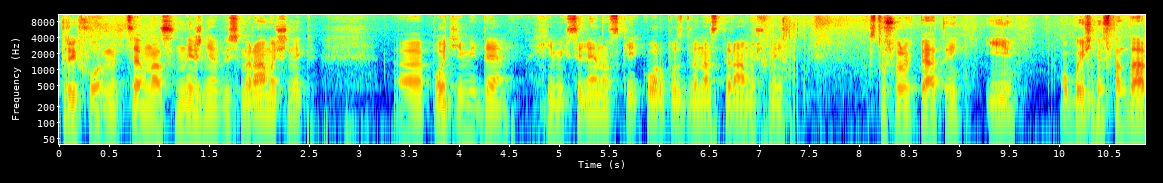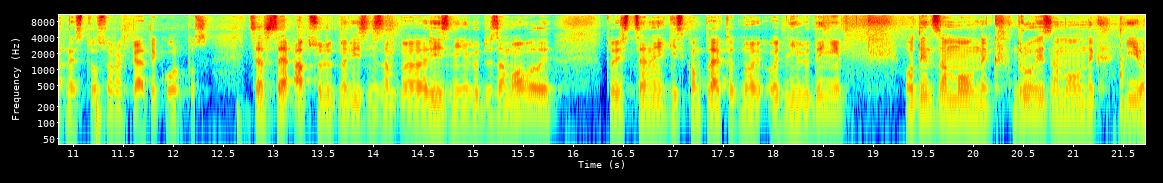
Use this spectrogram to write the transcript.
три форми. Це у нас нижня восьмирамочник, е, потім йде хімікселеновський корпус 12-рамочний, 145 і обичний стандартний 145 корпус. Це все абсолютно різні, е, різні люди замовили. Тобто це не якийсь комплект одної, одній людині. Один замовник, другий замовник і е,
